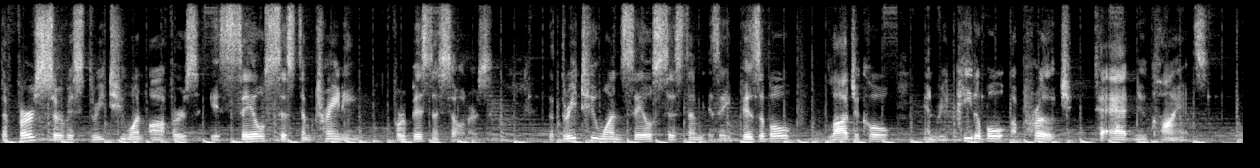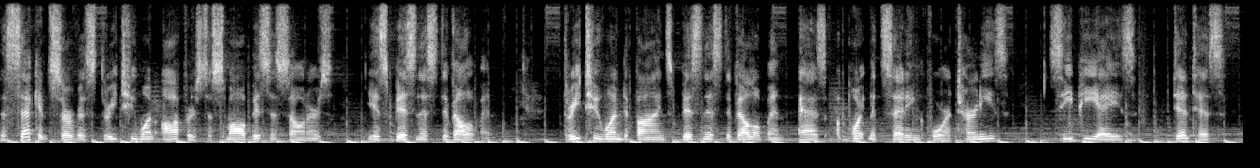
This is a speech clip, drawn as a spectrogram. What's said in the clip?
The first service 321 offers is sales system training for business owners. The 321 sales system is a visible, logical, and repeatable approach to add new clients. The second service 321 offers to small business owners is business development. 321 defines business development as appointment setting for attorneys, CPAs, dentists,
